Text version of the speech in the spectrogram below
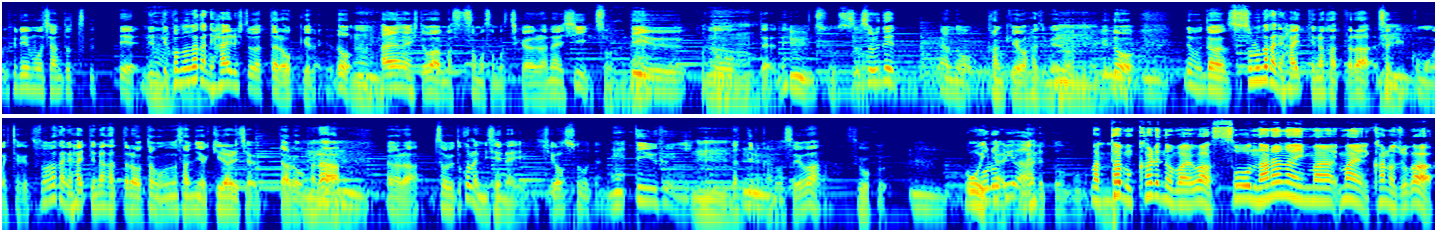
フレームをちゃんと作ってで,、うん。でこの中に入る人だったら OK だけど、うん。入らない人はまあそもそも近寄らないし、ね。っていうことだよね、うん、それであの関係を始めるわけだけど、でもだからその中に入ってなかったら、さっき顧問が言ってたけどその中に入ってなかったら多分小野さんには切られちゃうだろうから、だからそういうところは見せないようにしよう。っ。ていうふううにん。なってる可能性はすごく、うん。大いにあるよね。はあると思う。まあ多分彼の場合はそうならない前前に彼女が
